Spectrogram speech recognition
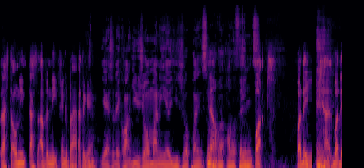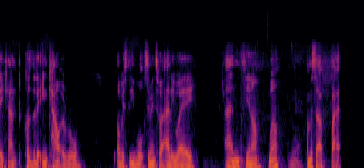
that's the only that's the other neat thing about the game. yeah, so they can't use your money or use your points or No. other, other things. But but they can't but they can't because of the encounter rule. Obviously, walks him into an alleyway, and you know, well, Yeah. I'm gonna set a fight.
